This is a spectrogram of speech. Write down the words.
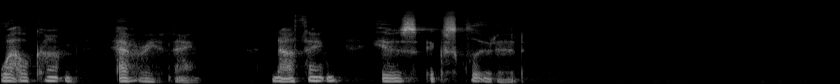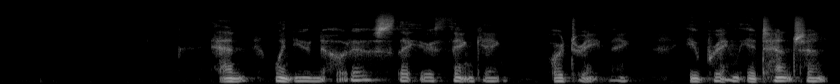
Welcome everything. Nothing is excluded. And when you notice that you're thinking or dreaming, you bring the attention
